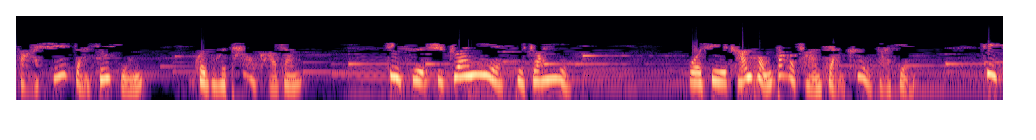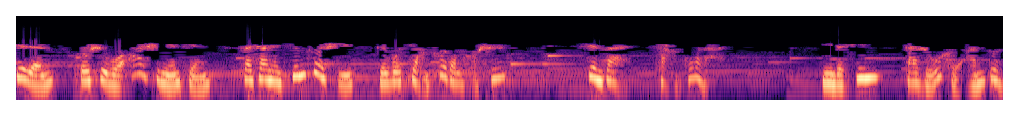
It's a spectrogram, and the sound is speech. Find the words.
法师讲修行，会不会太夸张？这次是专业对专业。我去传统道场讲课，发现这些人都是我二十年前在下面听课时给我讲课的老师，现在反过来，你的心该如何安顿？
